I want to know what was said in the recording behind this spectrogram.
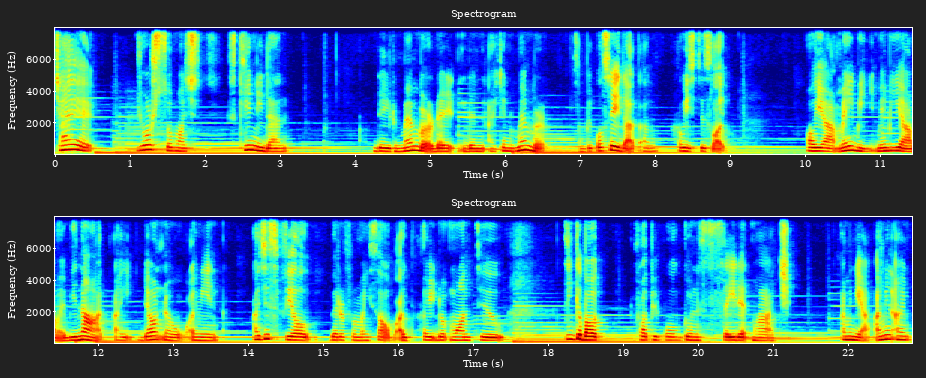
Chae, you're so much skinny than they remember. They then i can remember. Some people say that and how is this like? Oh yeah maybe maybe yeah maybe not. I don't know. I mean i just feel better for myself. I, I don't want to think about what people gonna say that much. I mean yeah i mean i'm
